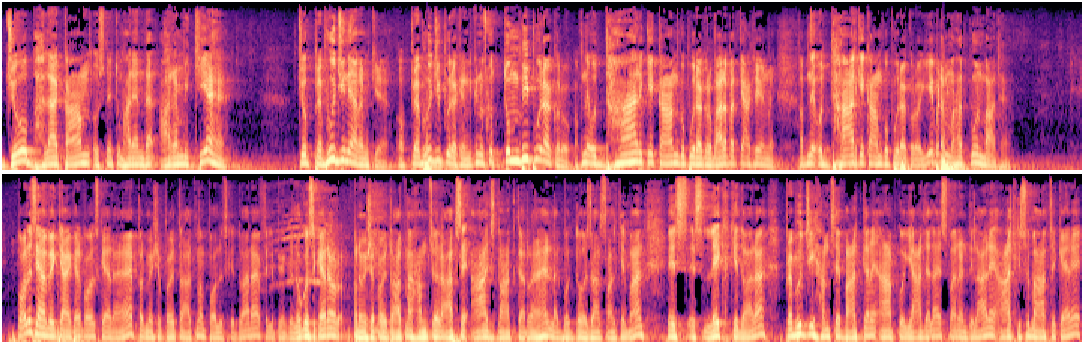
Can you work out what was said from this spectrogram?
जो भला काम उसने तुम्हारे अंदर आरंभ किया है, जो प्रभु जी ने आरंभ किया और प्रभु जी पूरा करें लेकिन उसको तुम भी पूरा करो, अपने उद्धार के काम को पूरा करो, बारह पद के आखिरी में, अपने उद्धार के काम को पूरा करो, ये बड़ा महत्वपूर्ण बात है। पॉलिस यहाँ पे क्या कर पॉलिस कह रहा है, परमेश्वर पवित्र आत्मा पॉलिस के द्वारा फिलिपियों के लोगों से कह रहा है, और परमेश्वर पवित्र आत्मा हमसे और आपसे आज बात कर रहा है, लगभग 2000 साल के बाद, इस इस लेख के द्वारा। प्रभु जी हमसे बात करें, आपको याद दिला स्मरण दिला रहे हैं। आज की सुबह आपसे कह रहे हैं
